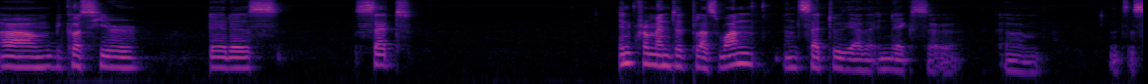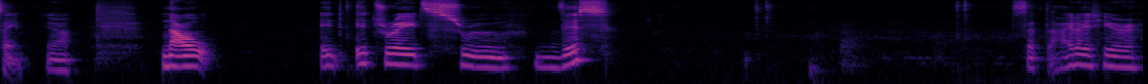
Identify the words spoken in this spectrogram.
um, because here it is set incremented plus one and set to the other index so um, it's the same yeah now it iterates through this set the highlight here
